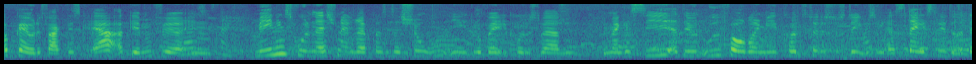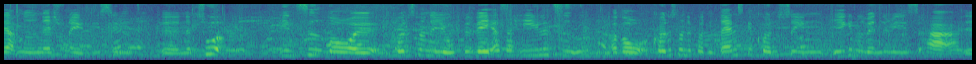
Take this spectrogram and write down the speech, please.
opgave, det faktisk er at gennemføre en meningsfuld national repræsentation i en global kunstverden. Man kan sige, at det er en udfordring i et kunststøttesystem, som er statsligt og dermed nationalt i sin øh, natur, i en tid, hvor øh, kunstnerne jo bevæger sig hele tiden, og hvor kunstnerne på den danske kunstscene ikke nødvendigvis har øh,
